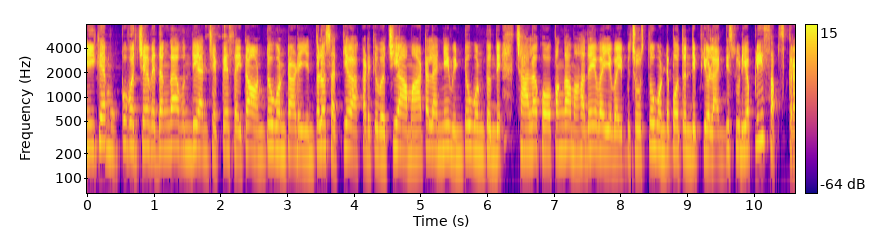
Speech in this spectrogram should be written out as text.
నీకే ముప్పు వచ్చే విధంగా ఉంది అని చెప్పేసి అయితే అంటూ ఉంటాడు. ఇంతలో సత్య అక్కడికి వచ్చి ఆ మాటలన్నీ వింటూ ఉంటుంది. చాలా కోపంగా మహదేవయ్య వైపు చూస్తూ ఉండిపోతుంది. Few like this video please subscribe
